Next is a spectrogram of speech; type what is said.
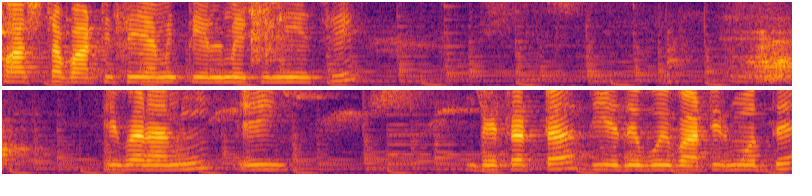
পাঁচটা বাটিতেই আমি তেল মেখে নিয়েছি। এবার আমি এই বেটারটা দিয়ে দেবো এই বাটির মধ্যে।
